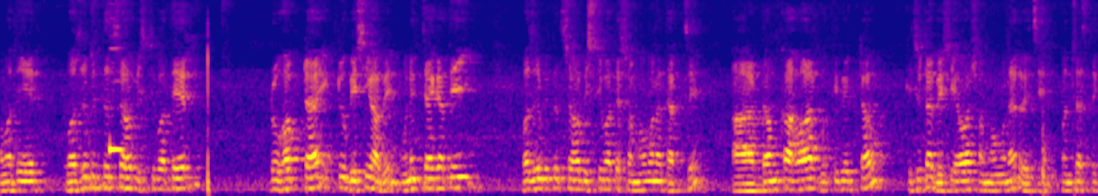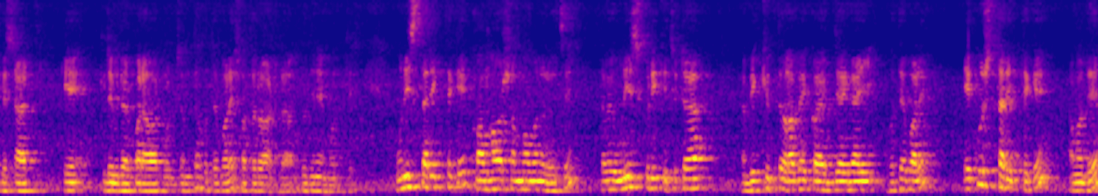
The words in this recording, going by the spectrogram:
আমাদের বজ্রবিদ্যুৎ সহ বৃষ্টিপাতের প্রভাবটা একটু বেশি হবে। অনেক জায়গাতেই বজ্রবিদ্যুৎ সহ বৃষ্টিপাতের সম্ভাবনা থাকছে আর দমকা হওয়ার গতিবেগটাও কিছুটা বেশি হওয়ার সম্ভাবনা রয়েছে। পঞ্চাশ থেকে ষাট কে কিলোমিটার পার আওয়ার পর্যন্ত হতে পারে সতেরো, আঠারো দুদিনের মধ্যে। উনিশ তারিখ থেকে কম হওয়ার সম্ভাবনা রয়েছে, তবে উনিশ কুড়ি কিছুটা বিক্ষিপ্তভাবে কয়েক জায়গায় হতে পারে। একুশ তারিখ থেকে আমাদের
